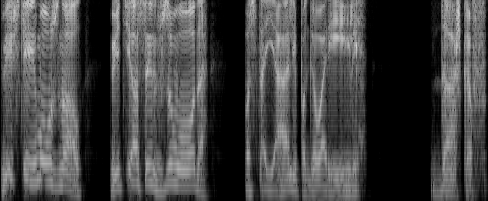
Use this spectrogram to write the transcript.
«Вести ему узнал, ведь я с их взвода. Постояли, поговорили». «Дашков,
